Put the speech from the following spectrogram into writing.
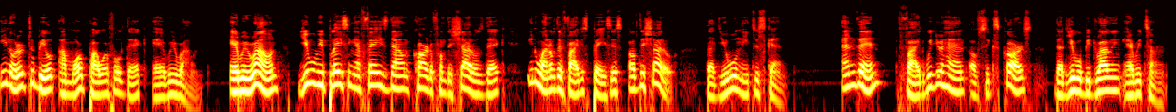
in order to build a more powerful deck every round. Every round, you will be placing a face down card from the Shadows deck in one of the five spaces of the shadow that you will need to scan. And then fight with your hand of six cards that you will be drawing every turn.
